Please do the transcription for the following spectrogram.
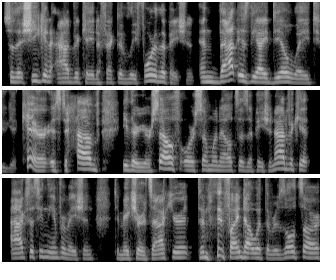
so that she can advocate effectively for the patient. And that is the ideal way to get care: is to have either yourself or someone else as a patient advocate accessing the information to make sure it's accurate, to find out what the results are,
